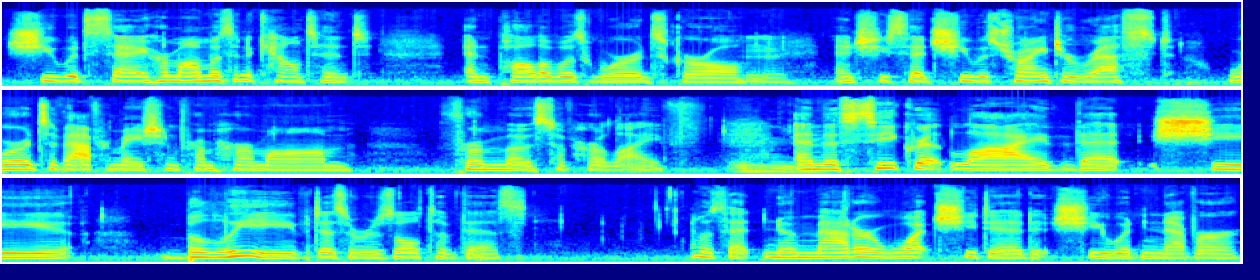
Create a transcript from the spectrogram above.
she would say her mom was an accountant and Paula was words girl. Mm. And she said she was trying to wrest words of affirmation from her mom for most of her life. Mm-hmm. And the secret lie that she believed as a result of this was that no matter what she did, she would never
